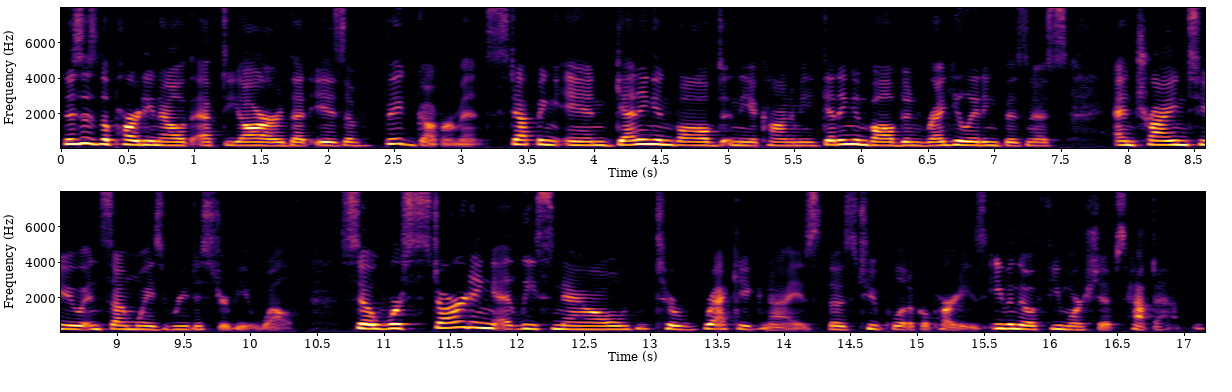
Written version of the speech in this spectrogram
this is the party now of FDR that is of big government, stepping in, getting involved in the economy, getting involved in regulating business, and trying to, in some ways, redistribute wealth. So we're starting, at least now, to recognize those two political parties, even though a few more shifts have to happen.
